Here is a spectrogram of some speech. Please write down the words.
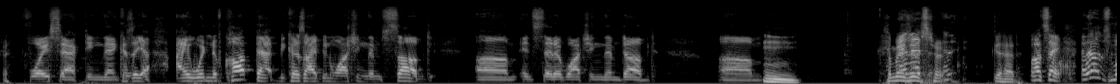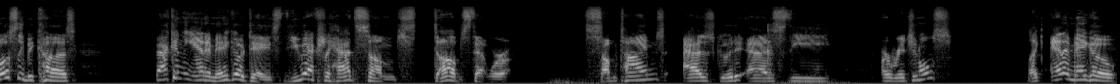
voice acting then, because yeah, I wouldn't have caught that because I've been watching them subbed um, instead of watching them dubbed. Um, Mm. Somebody's just that's- go ahead. I'd say, and that was mostly because back in the AnimEigo days, you actually had some stubs that were sometimes as good as the originals. Like AnimEigo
